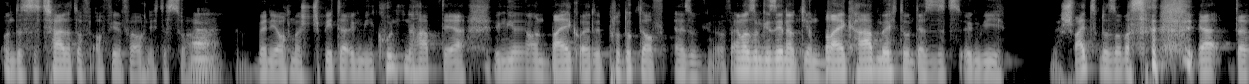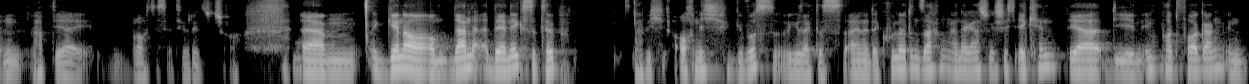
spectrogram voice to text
und es schadet auf, auf jeden Fall auch nicht, das zu haben. Ja. Wenn ihr auch mal später irgendwie einen Kunden habt, der irgendwie on Bike eure Produkte auf, also auf Amazon gesehen hat, die on Bike haben möchte und der sitzt irgendwie in der Schweiz oder sowas, ja, dann habt ihr, braucht es ja theoretisch auch. Ähm, genau, dann der nächste Tipp habe ich auch nicht gewusst. Wie gesagt, das ist eine der cooleren Sachen an der ganzen Geschichte. Ihr kennt ja den Importvorgang in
